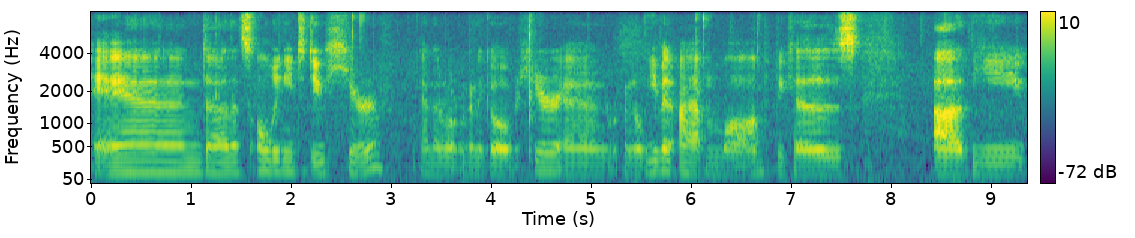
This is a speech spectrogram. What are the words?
And uh, that's all we need to do here. And then what we're going to go over here and we're going to leave it at mob because uh, the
